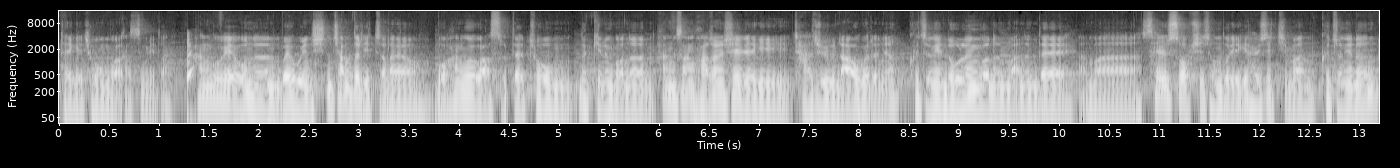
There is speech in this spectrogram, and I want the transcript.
되게 좋은 것 같습니다. 한국에 오는 외국인 신참들 있잖아요. 뭐 한국에 왔을 때 좀 느끼는 거는 항상 화장실 얘기 자주 나오거든요. 그 중에 놀란 거는 많은데 아마 셀 수 없이 정도 얘기할 수 있지만 그 중에는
